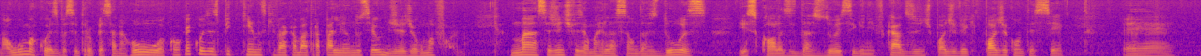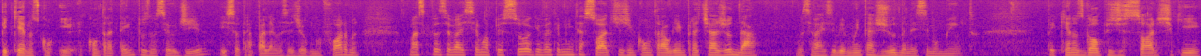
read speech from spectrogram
alguma coisa, você tropeçar na rua, qualquer coisa pequenas que vai acabar atrapalhando o seu dia de alguma forma. Mas se a gente fizer uma relação das duas escolas e das dois significados, a gente pode ver que pode acontecer é, pequenos contratempos no seu dia, isso atrapalhar você de alguma forma, mas que você vai ser uma pessoa que vai ter muita sorte de encontrar alguém para te ajudar. Você vai receber muita ajuda nesse momento. Pequenos golpes de sorte que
